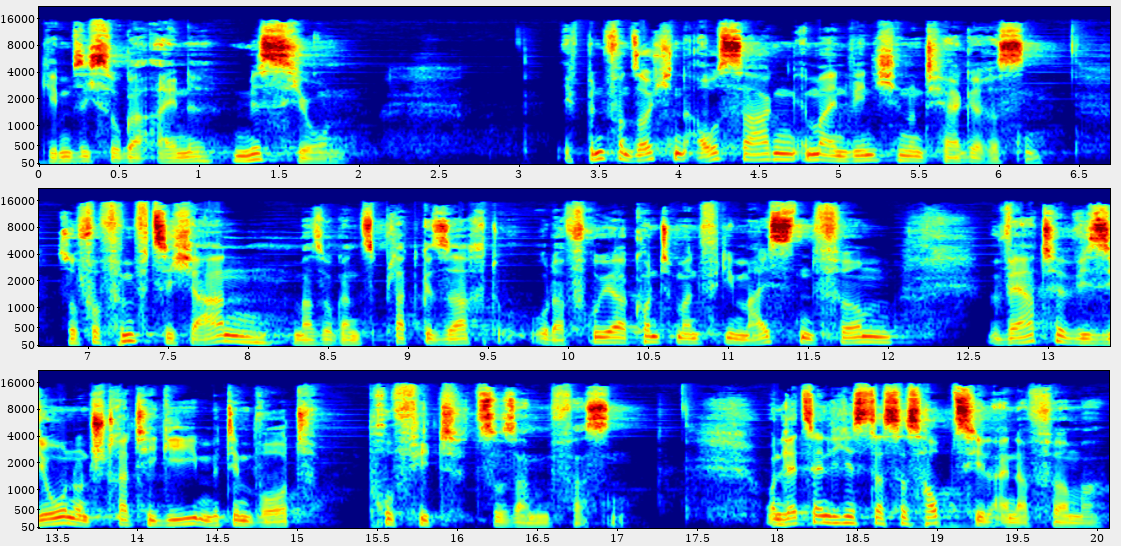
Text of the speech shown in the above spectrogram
geben sich sogar eine Mission. Ich bin von solchen Aussagen immer ein wenig hin und her gerissen. So vor 50 Jahren, mal so ganz platt gesagt, oder früher konnte man für die meisten Firmen Werte, Vision und Strategie mit dem Wort Profit zusammenfassen. Und letztendlich ist das das Hauptziel einer Firma.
